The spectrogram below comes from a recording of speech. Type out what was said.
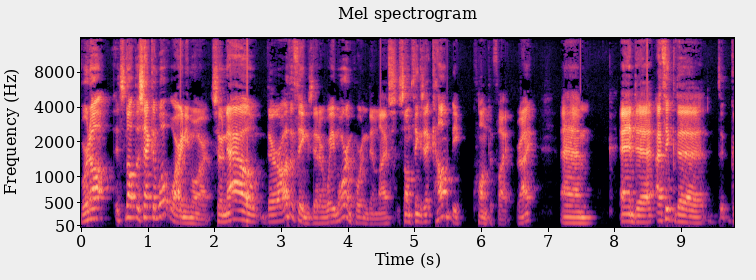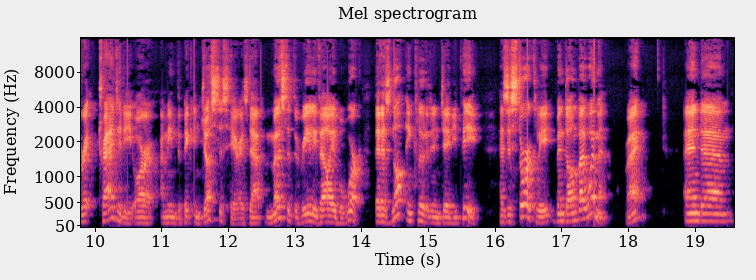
we're not. It's not the Second World War anymore. So now there are other things that are way more important in life. Some things that can't be quantified, right? Um, and uh, I think the, the, great tragedy, or I mean, the big injustice here is that most of the really valuable work that is not included in GDP has historically been done by women, right? And um,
